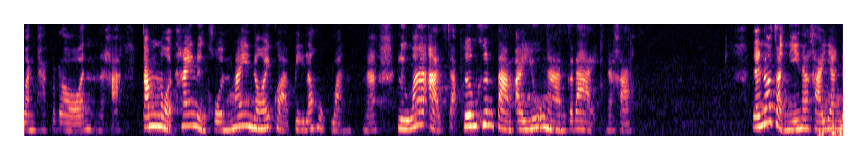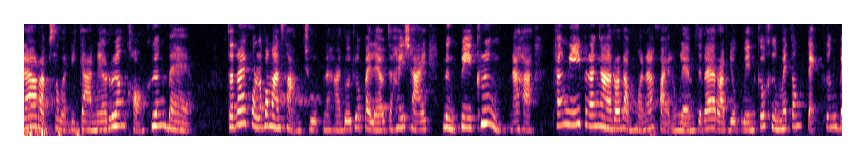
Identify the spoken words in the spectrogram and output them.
วันพักร้อนนะคะกำหนดให้1คนไม่น้อยกว่าปีละ 6 วันนะหรือว่าอาจจะเพิ่มขึ้นตามอายุงานก็ได้นะคะและนอกจากนี้นะคะยังได้รับสวัสดิการในเรื่องของเครื่องแบบ จะได้คนละประมาณ 3 ชุดนะคะ โดยทั่วไปแล้วจะให้ใช้ 1 ปีครึ่งนะคะ ทั้งนี้พนักงานระดับหัวหน้าฝ่ายโรงแรมจะได้รับยกเว้นก็คือไม่ต้องแต่งเครื่องแบ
